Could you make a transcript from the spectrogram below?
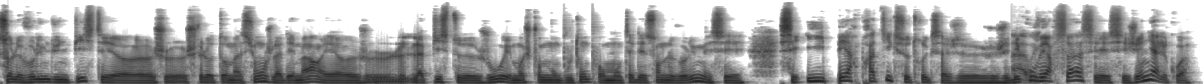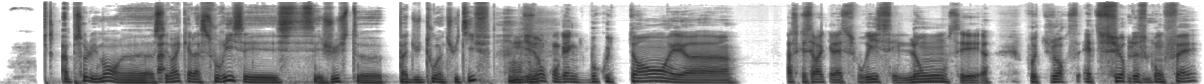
soit le volume d'une piste et euh, je je fais l'automation, je la démarre et euh, je, la piste joue et moi je tourne mon bouton pour monter descendre le volume et c'est c'est hyper pratique ce truc ça. Je- J'ai Ah découvert ça, c'est c'est génial quoi. Absolument. euh, Bah. C'est vrai qu'à la souris, c'est c'est juste euh, pas du tout intuitif. Disons qu'on gagne beaucoup de temps et euh, parce que c'est vrai qu'à la souris c'est long, c'est faut toujours être sûr de ce qu'on fait.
